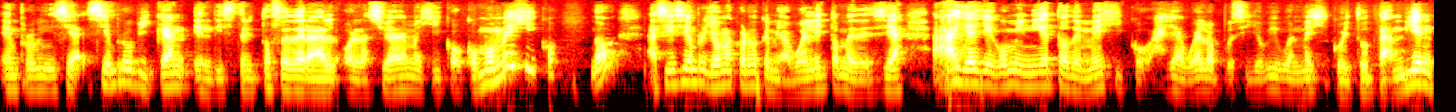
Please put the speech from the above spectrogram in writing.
en provincia, siempre ubican el Distrito Federal o la Ciudad de México como México, ¿no? Así siempre yo me acuerdo que mi abuelito me decía, ah, ya llegó mi nieto de México. Ay, abuelo, pues si yo vivo en México y tú también.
